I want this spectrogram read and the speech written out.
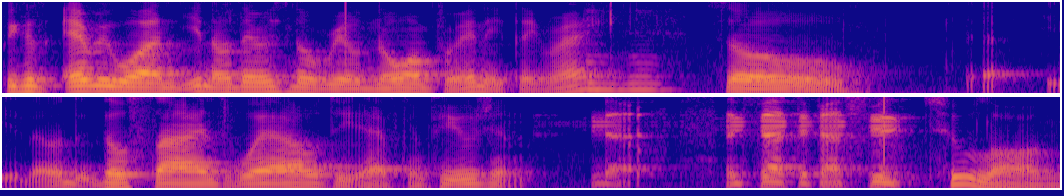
Because everyone, you know, there is no real norm for anything, right? So, uh, you know, th- those signs, well, do you have confusion? No. In fact, if I sleep, Too long,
